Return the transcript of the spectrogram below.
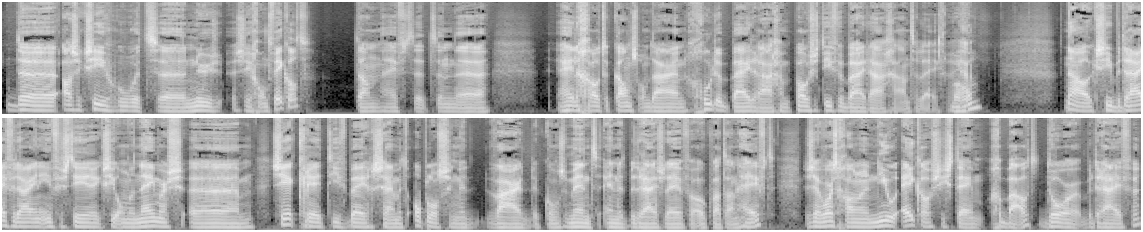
De, als ik zie hoe het eh, nu zich ontwikkelt... dan heeft het een eh, hele grote kans om daar een goede bijdrage... een positieve bijdrage aan te leveren. Waarom? Ja. Nou, ik zie bedrijven daarin investeren. Ik zie ondernemers ehm, zeer creatief bezig zijn met oplossingen... waar de consument en het bedrijfsleven ook wat aan heeft. Dus er wordt gewoon een nieuw ecosysteem gebouwd door bedrijven.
